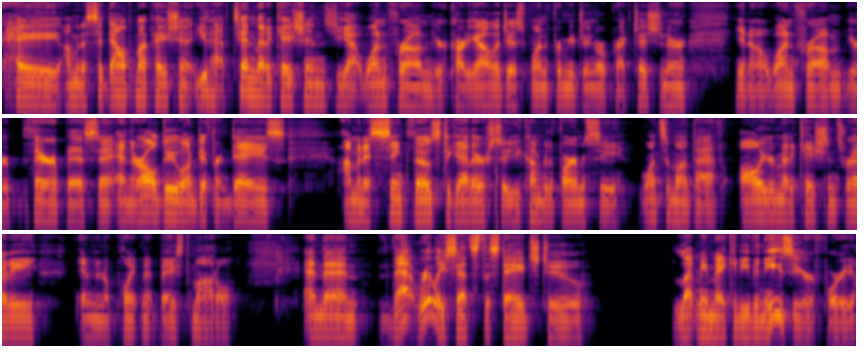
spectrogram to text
hey, I'm going to sit down with my patient. You have 10 medications. You got one from your cardiologist, one from your general practitioner, you know, one from your therapist, and they're all due on different days. I'm going to sync those together. So you come to the pharmacy once a month. I have all your medications ready in an appointment based model. And then that really sets the stage to let me make it even easier for you.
